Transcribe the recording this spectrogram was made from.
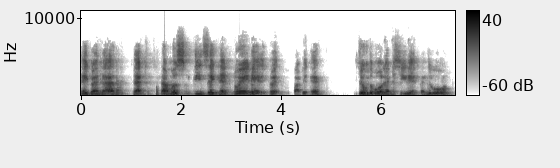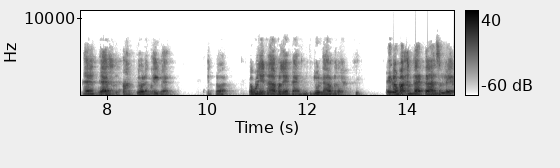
နိဗ္ဗာန်ကတဲ့ဒါမှသုတိစိတ်နဲ့ຫນွယ်တဲ့အတွက်ဘာဖြစ်လဲ ရုပ်သဘောလည်းမရှိတဲ့ဘယ်သူကိုအဲဒါပြောတယ်အိပ်ပဲကျွန်တော်ကဘုရားနားမလဲနိုင်ဘူးဒီလိုနားမလဲအဲ့တော့မှအနတ္တဆိုတဲ့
